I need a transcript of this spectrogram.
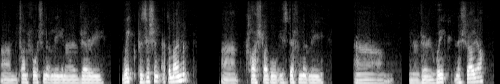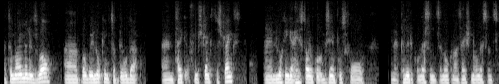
Um, it's unfortunately in a very weak position at the moment. Um, class struggle is definitely um, you know, very weak in Australia at the moment as well. Uh, but we're looking to build that and take it from strength to strength and looking at historical examples for you know political lessons and organizational lessons.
